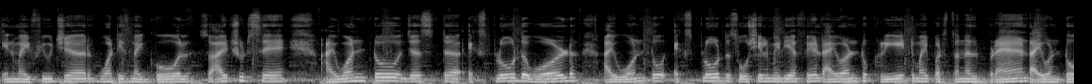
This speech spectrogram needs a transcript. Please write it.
in my future what is my goal? So i should say i want to just uh, explore the world. I want to explore the social media field. I want to create my personal brand. I want to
